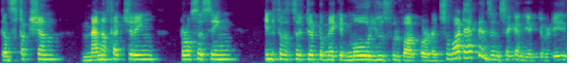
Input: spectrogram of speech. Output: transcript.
construction manufacturing processing infrastructure to make it more useful for products so what happens in secondary activity?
